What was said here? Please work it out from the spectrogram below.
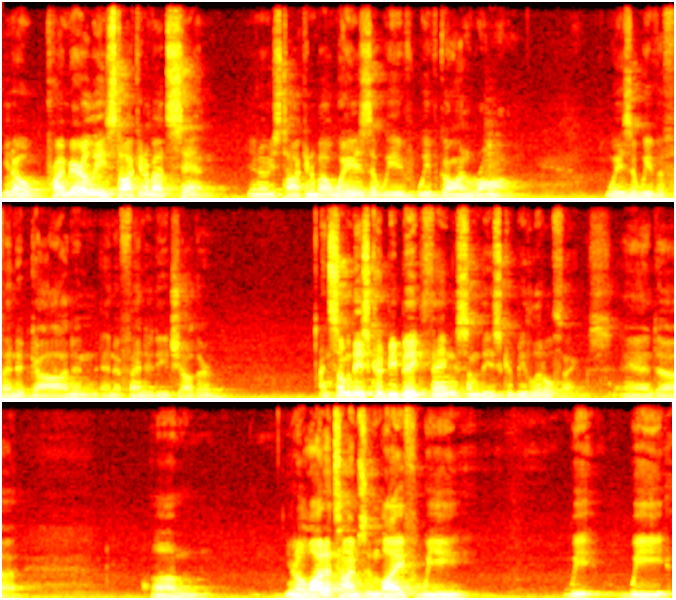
you know, primarily he's talking about sin. You know, he's talking about ways that we've, we've gone wrong, ways that we've offended God and, and offended each other. And some of these could be big things, some of these could be little things. And, uh, um, you know, a lot of times in life we, we, we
